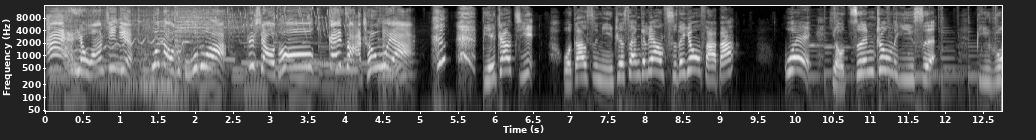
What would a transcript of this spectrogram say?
哎呀，王静静，我脑子糊涂了。这小偷该咋称呼呀？别着急，我告诉你这三个量词的用法吧。位有尊重的意思。比如，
